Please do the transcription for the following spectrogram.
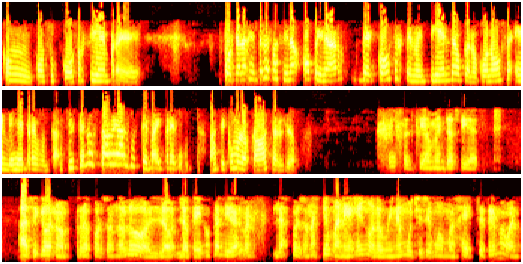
con, con sus cosas siempre porque a la gente le fascina opinar de cosas que no entiende o que no conoce en vez de preguntar. Si usted no sabe algo, usted va y pregunta, así como lo acabo de hacer yo. Efectivamente, así es. Así que bueno, reforzando lo, lo, lo que dijo Candidat, bueno, las personas que manejen o dominen muchísimo más este tema, bueno,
